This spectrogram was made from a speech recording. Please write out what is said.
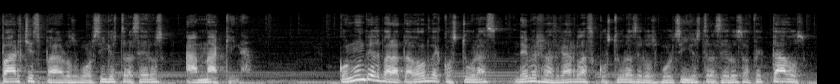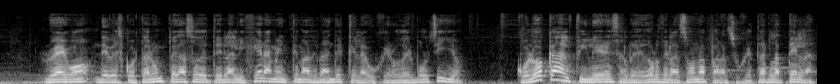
parches para los bolsillos traseros a máquina. Con un desbaratador de costuras debes rasgar las costuras de los bolsillos traseros afectados. Luego debes cortar un pedazo de tela ligeramente más grande que el agujero del bolsillo. Coloca alfileres alrededor de la zona para sujetar la tela.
